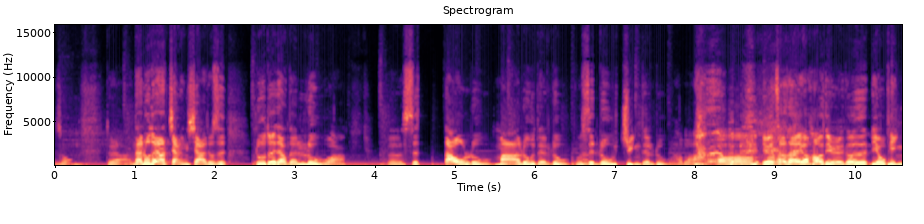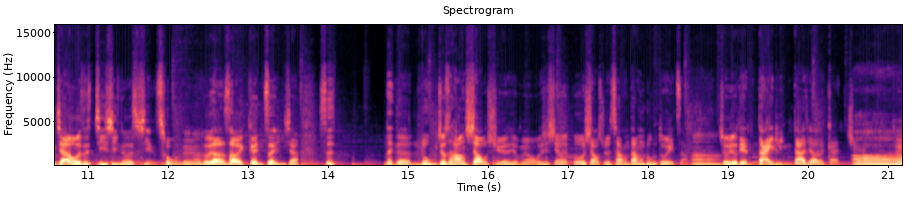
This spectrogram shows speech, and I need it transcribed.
中。嗯、对啊，那陆队长讲一下，就是陆队长的路啊，呃，是道路马路的路，不是陆军的路，好不好？哦，因为常常有好女人都是留评价或是记性都是写错，对不对？陆队长稍微更正一下，是。那个路，就是好像小学有没有？我就因为我小学常当路队长，啊，就有点带领大家的感觉。哦对，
